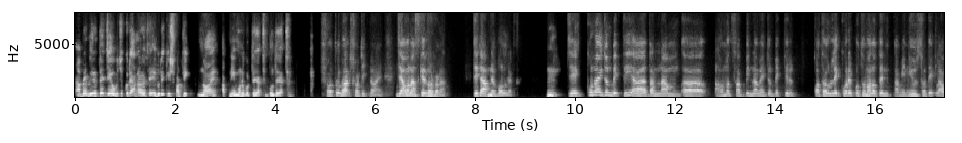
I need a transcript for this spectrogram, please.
আপনার বিরুদ্ধে যে যে অভিযোগগুলি আনা হয়েছে এগুলি কি সঠিক নয়? আপনি মনে করতে যাচ্ছেন বলতে যাচ্ছেন? শতভাগ সঠিক নয়। যেমন আজকের ঘটনা যেটা আপনি বললেন। যে কোন একজন ব্যক্তি তার নাম আহ, আহমদ সাব্বির নামে একজন ব্যক্তির কথা উল্লেখ করে প্রথম আলোতে আমি নিউজটা দেখলাম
